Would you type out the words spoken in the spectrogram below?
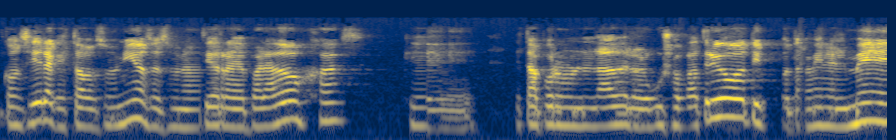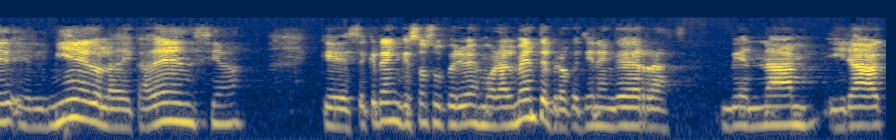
considera que Estados Unidos es una tierra de paradojas, que está por un lado el orgullo patriótico, también el, el miedo, la decadencia, que se creen que son superiores moralmente, pero que tienen guerras, Vietnam, Irak,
